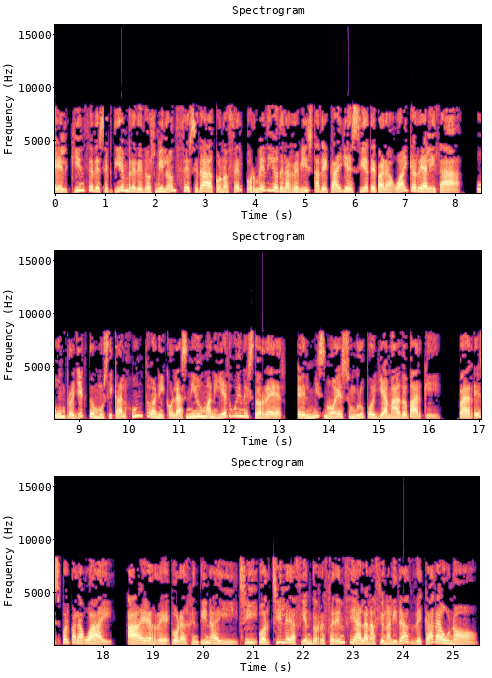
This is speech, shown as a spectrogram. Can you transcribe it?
El 15 de septiembre de 2011 se da a conocer por medio de la revista de Calle 7 Paraguay que realiza un proyecto musical junto a Nicolás Newman y Edwin Storrer. El mismo es un grupo llamado Parky. Par es por Paraguay. AR por Argentina y Chi por Chile haciendo referencia a la nacionalidad de cada uno.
